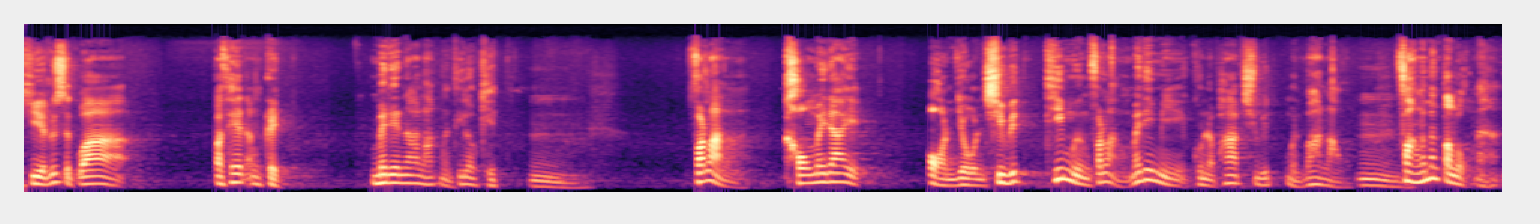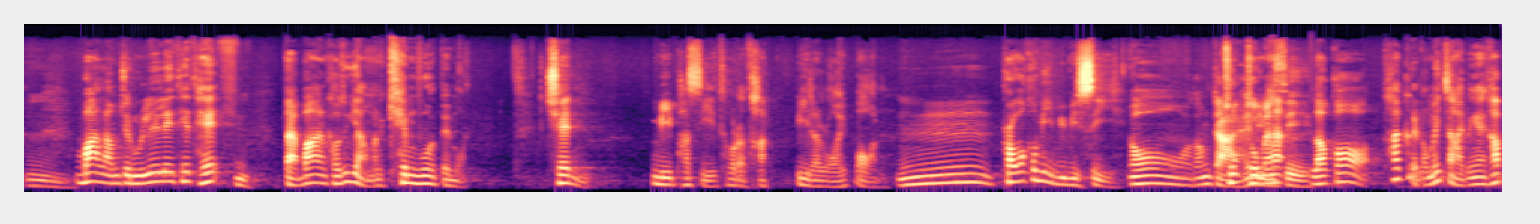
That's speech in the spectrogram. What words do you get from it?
เฮียรู้สึกว่าประเทศอังกฤษไม่ได้น่ารักเหมือนที่เราคิดอืม ฝรั่งเขาไม่ได้อ่อนโยนชีวิตที่เมืองฝรั่งไม่ได้มีคุณภาพชีวิตเหมือนบ้านเรา ฟังแล้วมันตลกนะฮะบ้านเรามันจะดูเละๆเทะๆแต่บ้านเขาทุกอย่างมันเข้มงวดไปหมด เช่นมีภาษีโทรทัศน์ปีละร้อยปอนด์อืมเพราะว่าเขามี BBC โอ้ต้องจ่ายถูกให้ถูกไหมบีฮะซีแล้วก็ถ้าเกิดเราไม่จ่ายเป็นไงครับ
